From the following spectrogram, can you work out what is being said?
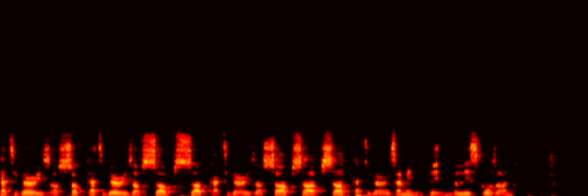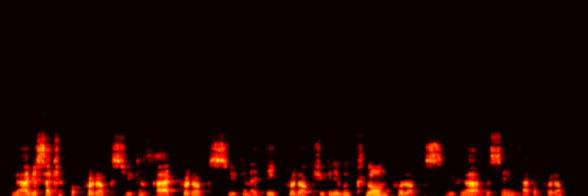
categories or subcategories or sub subcategories or sub sub subcategories. I mean the, the list goes on. You have your section for products. You can add products. You can edit products. You can even clone products if you have the same type of product.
